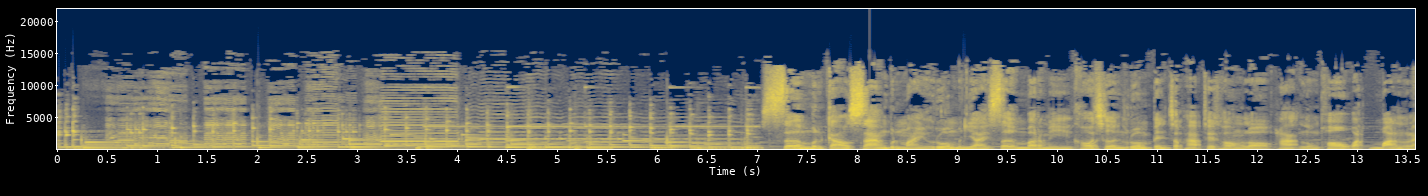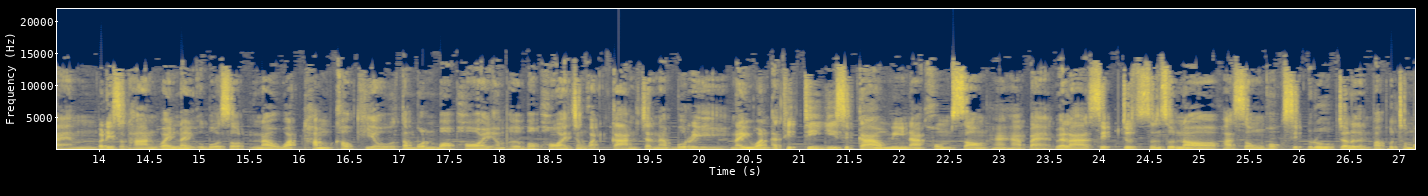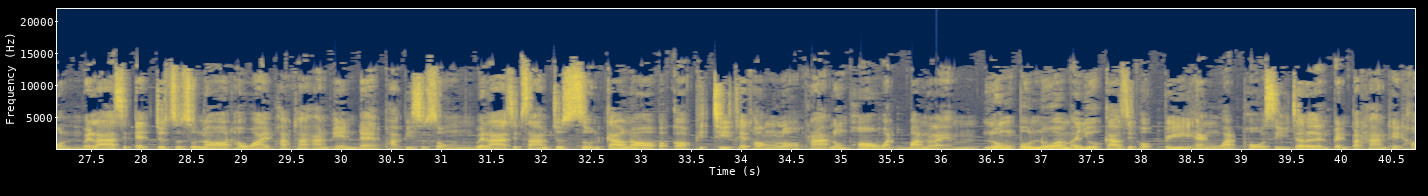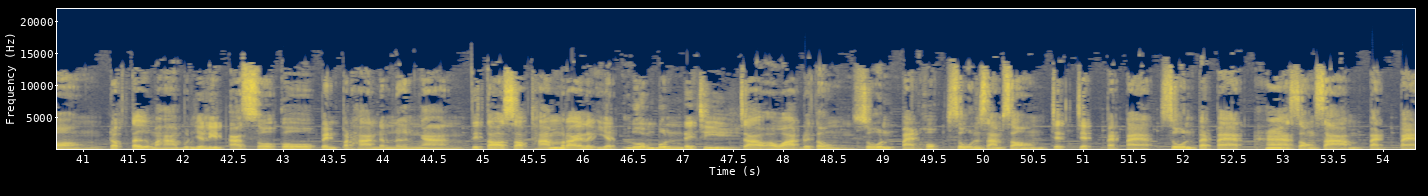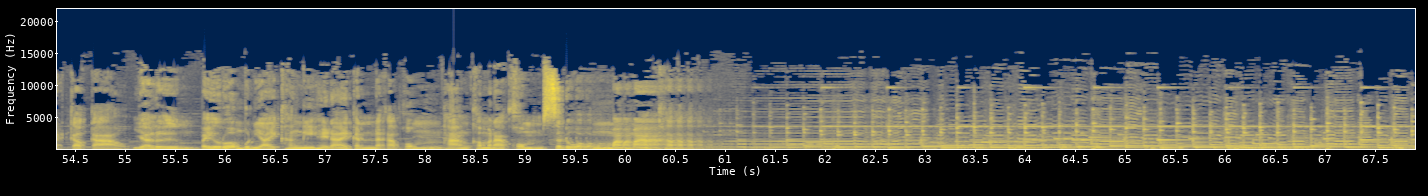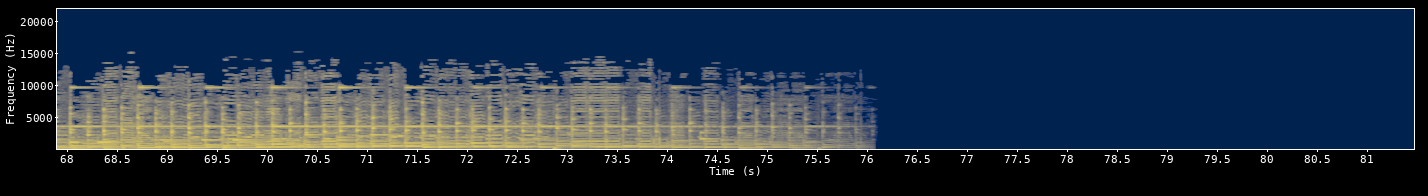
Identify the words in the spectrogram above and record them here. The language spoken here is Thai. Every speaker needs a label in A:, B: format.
A: Thank you. เสริมบุญเก่าสร้างบุญใหม่ร่วมบุญใหญ่เสริมบารมี ขอเชิญร่วมเป็นเจ้าภาพเททองหล่อพระหลวงพ่อวัดบ้านแหลม ประดิษฐานไว้ในอุโบสถณวัดถ้ำเขาเขียวตำบลบ่อพลอยอำเภอบ่อพลอย จังหวัดกาญจนบุรี ในวันอาทิตย์ที่ 29 มีนาคม 2558 เวลา 10.00 น พระสงฆ์60 รูปเจริญพระพุทธมนต์เวลา 11.00 น ถวายพัฒทหารเพนแด่พระพิสุสงฆ์เวลา 13.09 น ประกอบพิธีเททองหล่อพระหลวงพ่อวัดบ้านแหลม หลวงปู่น่วมอายุ 96 ปี แห่งวัดโพสีเจริญเป็นประธานเททอง ดร มหาบุญยฤทธิ์อาโสโก เป็นประธานดำเนินงาน ติดต่อสอบถามรายละเอียดร่วมบุญได้ที่เจ้าอาวาสโดยตรง 0860327788 0885238899 อย่าลืมไปร่วมบุญใหญ่ครั้งนี้ให้ได้กันนะครับผมทางคมนาคมสะดวกมาก ๆ ครับ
